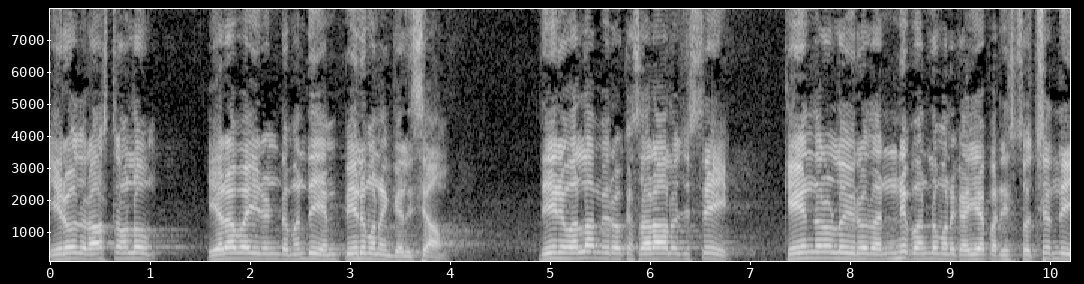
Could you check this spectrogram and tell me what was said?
ఈరోజు రాష్ట్రంలో ఇరవై రెండు మంది ఎంపీలు మనం గెలిచాం. దీనివల్ల మీరు ఒకసారి ఆలోచిస్తే కేంద్రంలో ఈరోజు అన్ని పనులు మనకు అయ్యే పరిస్థితి వచ్చింది.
